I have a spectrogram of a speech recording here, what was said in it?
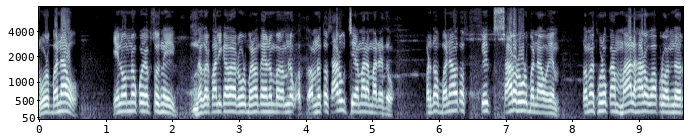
રોડ બનાવો. એનો અમને કોઈ અફસોસ નહીં. નગરપાલિકા રોડ બનાવતા એનો અમને અમને તો સારું જ છે અમારા માટે તો. પણ તમે બનાવો તો એક સારો રોડ બનાવો એમ. તમે થોડોક આમ માલ સારો વાપરો અંદર.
